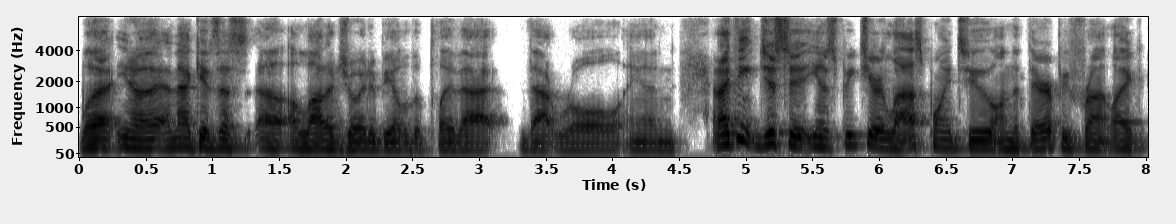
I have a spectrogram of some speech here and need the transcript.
Well, you know, and that gives us a, a, lot of joy to be able to play that that role. And and I think just to you know speak to your last point too on the therapy front, like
